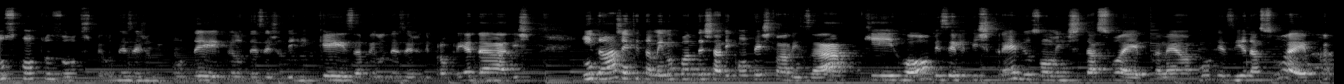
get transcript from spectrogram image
uns contra os outros pelo desejo de poder, pelo desejo de riqueza, pelo desejo de propriedades. Então a gente também não pode deixar de contextualizar que Hobbes ele descreve os homens da sua época, né, a burguesia da sua época,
